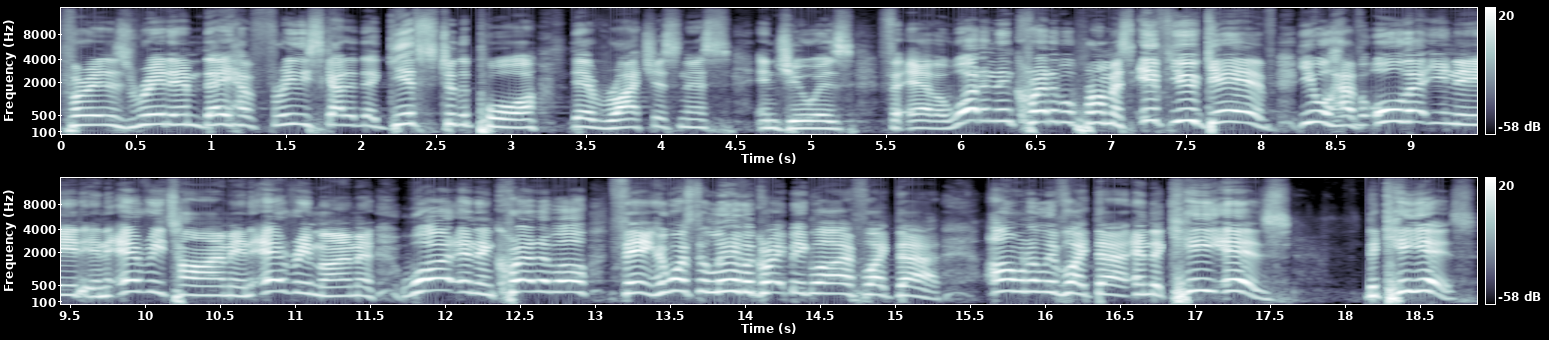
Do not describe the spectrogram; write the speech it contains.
For it is written, they have freely scattered their gifts to the poor, their righteousness endures forever. What an incredible promise. If you give, you will have all that you need in every time, in every moment. What an incredible thing. Who wants to live a great big life? Life like that. I want to live like that. And the key is, the key is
